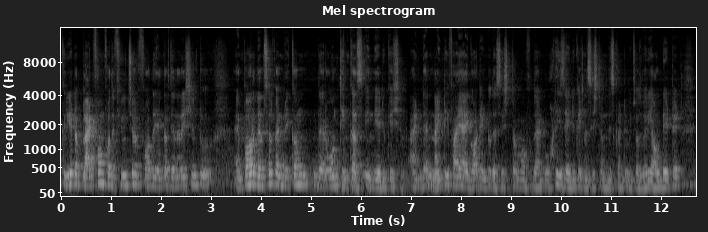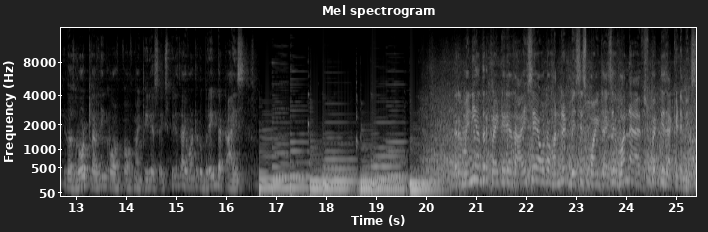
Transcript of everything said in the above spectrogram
create a platform for the future for the younger generation to empower themselves and become their own thinkers in the education. And then 95 i got into the system of that what is the educational system in this country which was very outdated. It was rote learning of, of my previous experience. I wanted to break that ice criteria i say out of 100 basis points i say one aspect is academics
